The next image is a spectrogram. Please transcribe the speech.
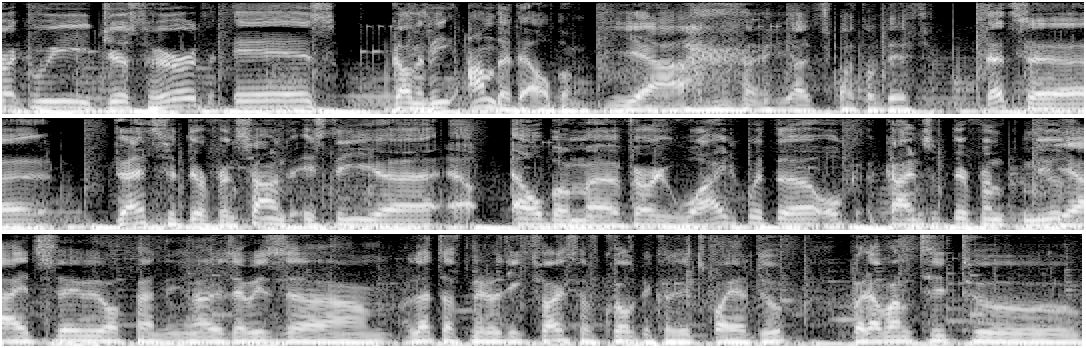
Track we just heard is gonna be on that album. Yeah, yeah, it's part of this. That's a that's a different sound. Is the uh, album uh, very wide with uh, all kinds of different music? Yeah, it's very open. You know, there is um, a lot of melodic tracks, of course, because it's what I do. But I wanted to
